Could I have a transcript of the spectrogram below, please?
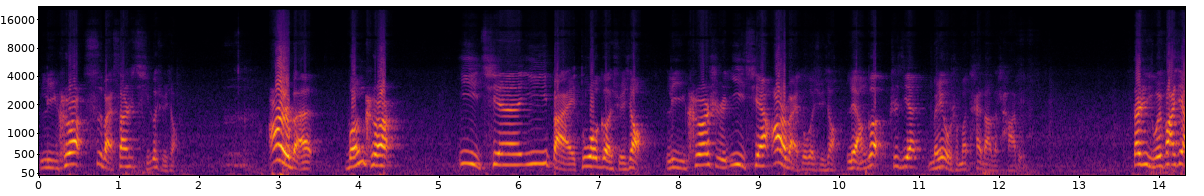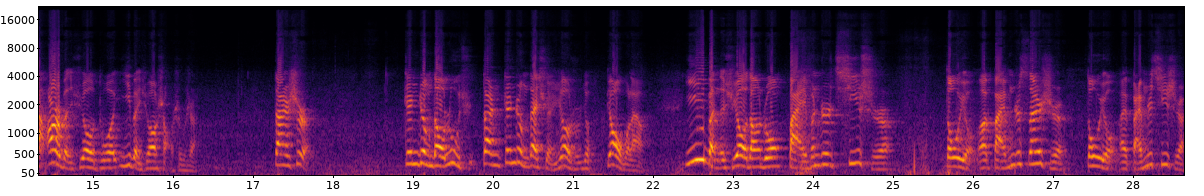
理科四百三十七个学校，二本文科。一千一百多个学校，理科是一千二百多个学校，两个之间没有什么太大的差别。但是你会发现二本学校多，一本学校少，是不是？但是真正到录取，但真正在选校的时候就调过来了。一本的学校当中，百分之七十都有，呃，百分之三十都有，哎，百分之七十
